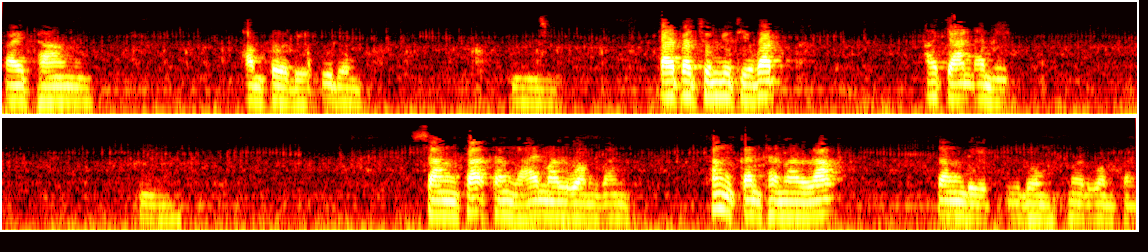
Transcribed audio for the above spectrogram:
ไปทางอำเภอเดชอุดมไปประชุมอยู่ที่วัด อาจารย์อนิก สั่งพระทั้งหลายมารวมกัน ทั้งกันธนารักษ์สังเดชอุดมมารวมกัน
